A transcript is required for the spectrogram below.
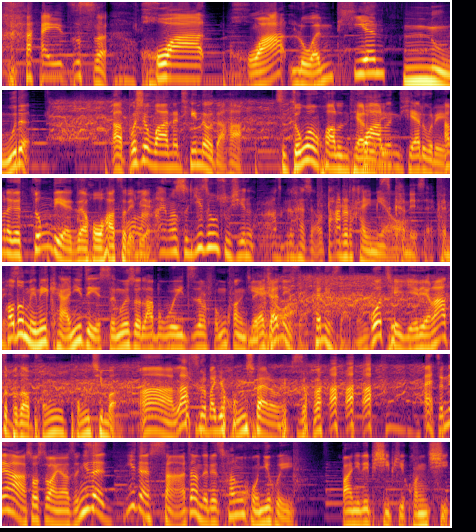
鞋子是华华伦天奴的。啊，不是 Valentino 的哈，是中文华伦天路的，华伦天路的他。们那个总店在荷花池那边哦。那杨老师，你走出去，那这个还是要打点台面哦。肯定是，肯定好多妹妹看你这一身，我跟你说，那不为之疯狂尖叫啊。肯定是，肯定是。我去夜店哪次不遭碰碰起嘛？啊，哪次把你轰出来了？我跟你说。哎，真的哈，说实话，杨老师，你在你在啥子样子的场合，你会把你的皮皮框起？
